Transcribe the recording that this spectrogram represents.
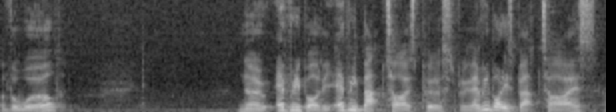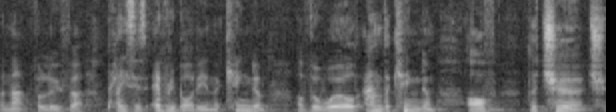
of the world. No, everybody, every baptized person, everybody's baptized, and that for Luther places everybody in the kingdom of the world and the kingdom of the church.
